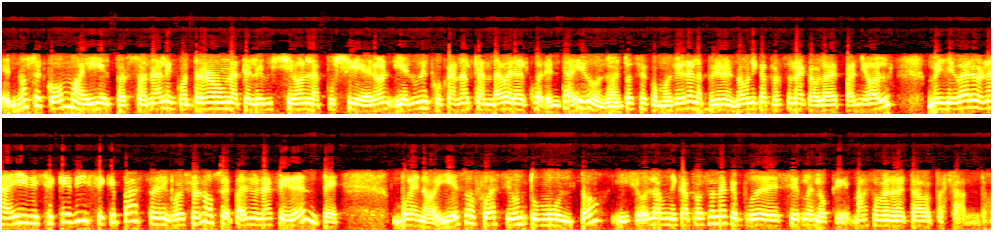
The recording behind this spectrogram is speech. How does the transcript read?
eh, no sé cómo ahí el personal encontraron una televisión, la pusieron y el único canal que andaba era el 41. Entonces, como yo era la, primera, la única persona que hablaba español, me llevaron ahí y dice, ¿qué dice? ¿Qué pasa? Digo, yo no sé, parece un accidente. Bueno, y eso fue así un tumulto y yo la única persona que pude decirles lo que más o menos estaba pasando.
